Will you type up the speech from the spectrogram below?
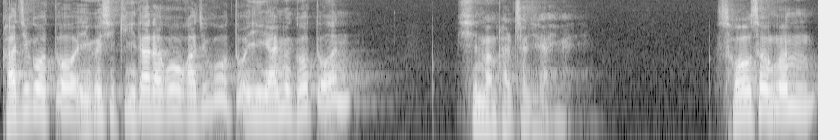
가지고 또 이것이 기다라고 가지고 또 얘기하면 그것 또한 신만 팔천이라 이거지. 소성은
